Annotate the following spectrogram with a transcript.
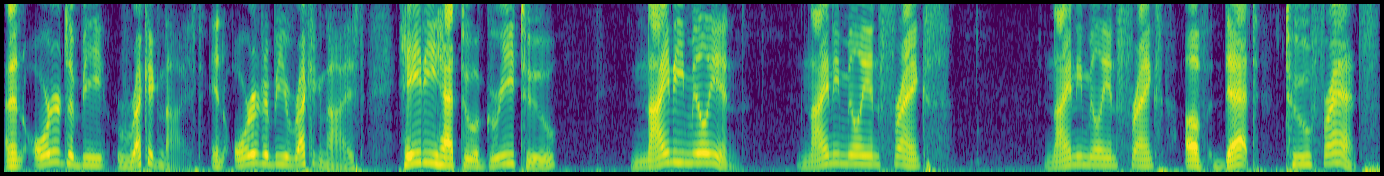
And in order to be recognized, in order to be recognized, Haiti had to agree to 90 million, 90 million francs 90 million francs of debt to France.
